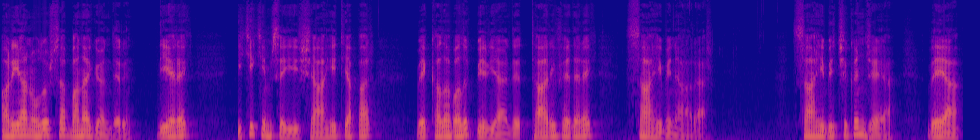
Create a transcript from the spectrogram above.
Arayan olursa bana gönderin diyerek iki kimseyi şahit yapar ve kalabalık bir yerde tarif ederek sahibini arar. Sahibi çıkıncaya veya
